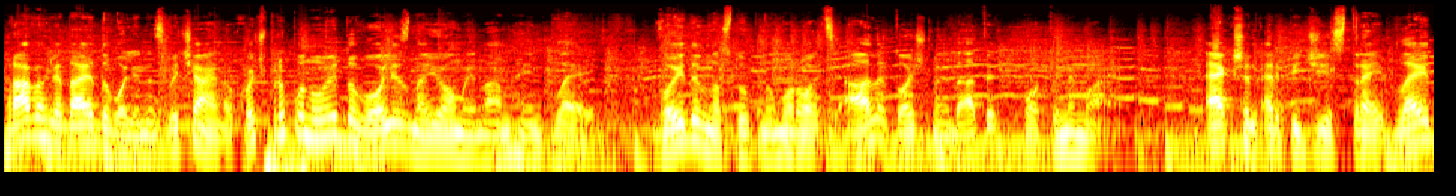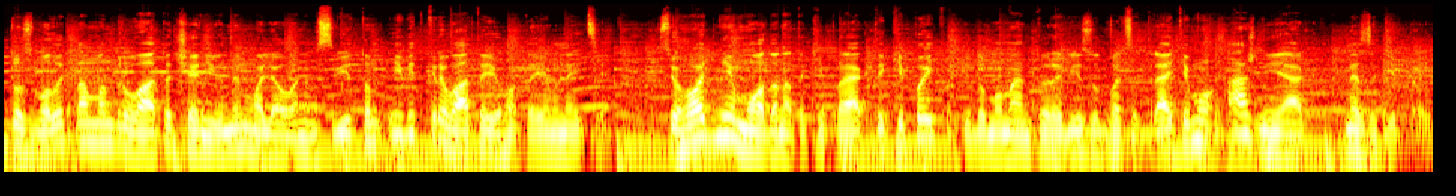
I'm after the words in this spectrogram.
Гра виглядає доволі незвичайно, хоч пропонує доволі знайомий нам геймплей. Вийде в наступному році, але точної дати поки немає. Екшен RPG Stray Blade дозволить нам мандрувати чарівним мальованим світом і відкривати його таємниці. Сьогодні мода на такі проекти кипить і до моменту релізу 23-му аж ніяк не закипить.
